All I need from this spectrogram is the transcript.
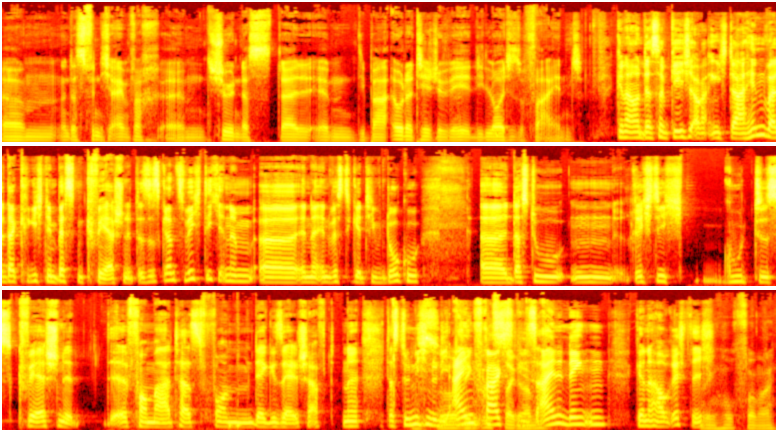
Ähm, und das finde ich einfach ähm, schön, dass da ähm, die Bar oder TGW die Leute so vereint. Genau, und deshalb gehe ich auch eigentlich dahin, weil da kriege ich den besten Querschnitt. Das ist ganz wichtig in, einem, äh, in einer investigativen Doku, äh, dass du ein richtig gutes Querschnittformat hast von der Gesellschaft. Ne? Dass du nicht Ach nur die so, einen fragst, die das Instagram. eine denken. Genau, richtig. Wegen Hochformat.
